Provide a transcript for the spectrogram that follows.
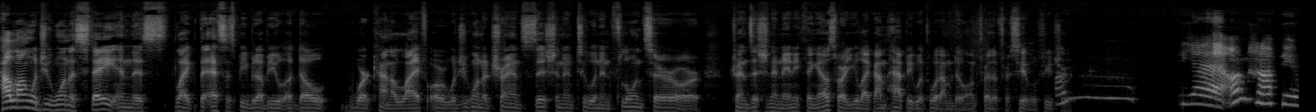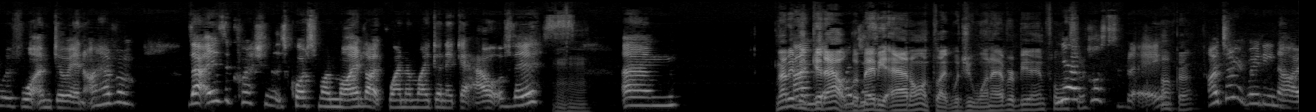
How long would you want to stay in this, like the SSBW adult work kind of life, or would you want to transition into an influencer or transition into anything else? Or are you like, I'm happy with what I'm doing for the foreseeable future? Um, yeah, I'm happy with what I'm doing. I haven't. That is a question that's crossed my mind. Like, when am I going to get out of this? hmm Um, Not even get out, I but just- maybe add on. to, Like, would you want to ever be an influencer? yeah, possibly. Okay. I don't really know.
